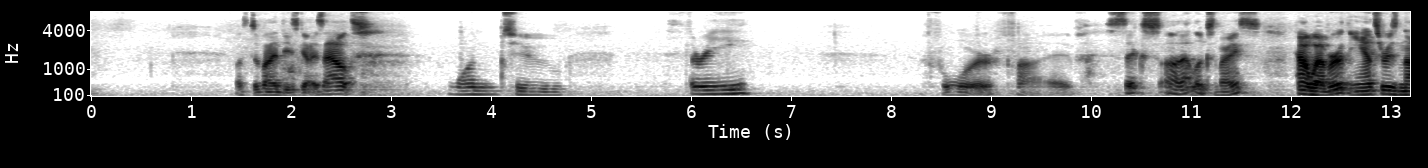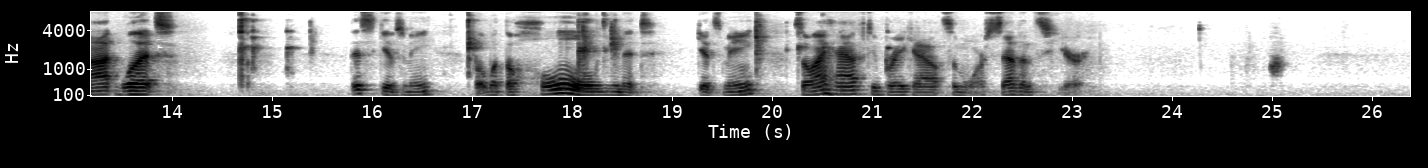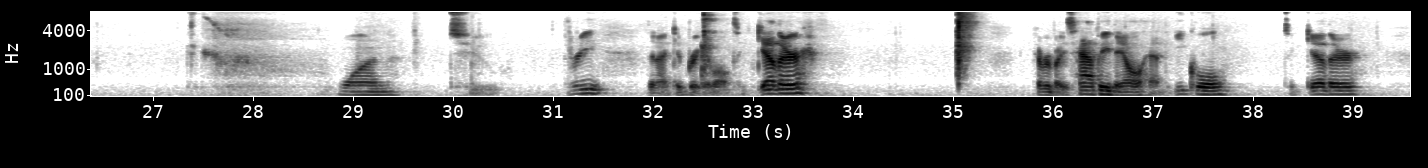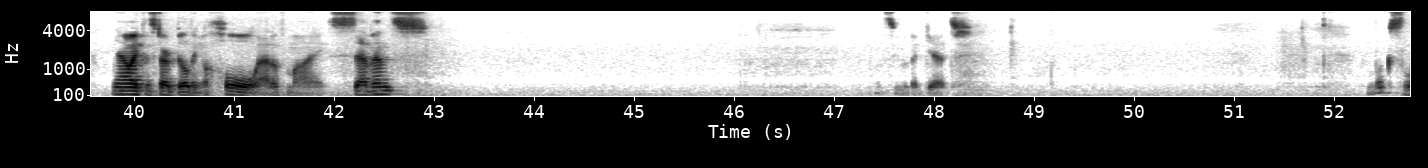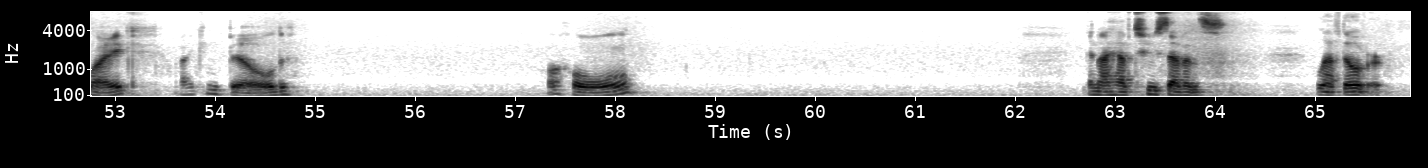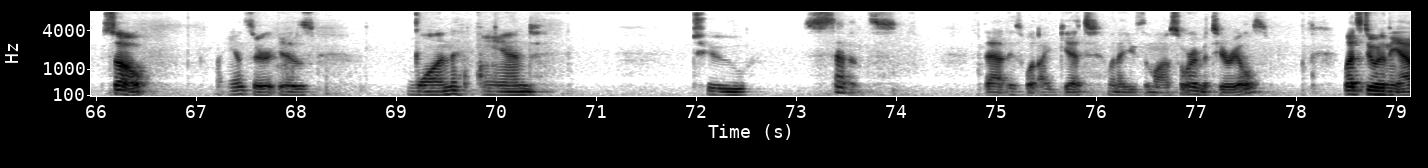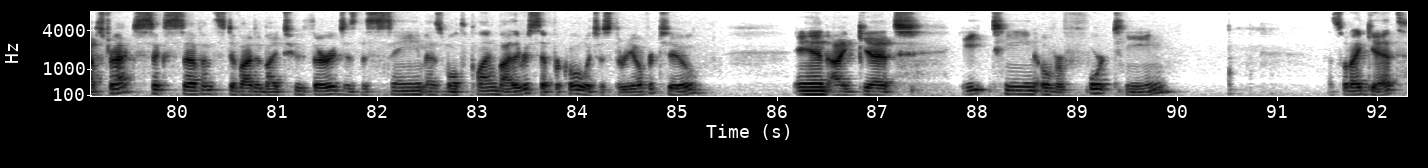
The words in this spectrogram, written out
Let's divide these guys out. One, two, three, four, five, six. Oh, that looks nice. However, the answer is not what this gives me, but what the whole unit gets me. So I have to break out some more sevenths here. One, two, three. Then I could bring it all together. Everybody's happy. They all have equal together. Now I can start building a whole out of my sevenths. Let's see what I get. Looks like I can build a whole. And I have two sevenths left over. So my answer is 1 and 2 sevenths. That is what I get when I use the Montessori materials. Let's do it in the abstract. 6 sevenths divided by 2 thirds is the same as multiplying by the reciprocal, which is 3 over 2. And I get 18 over 14. That's what I get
